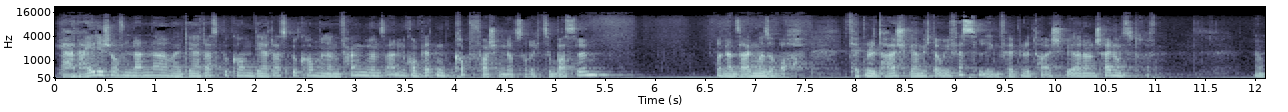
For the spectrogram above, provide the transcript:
ja neidisch aufeinander, weil der hat das bekommen, der hat das bekommen und dann fangen wir uns an, einen kompletten Kopffasching da zurecht zu basteln und dann sagen wir so, oh, fällt mir total schwer, mich da irgendwie festzulegen, fällt mir total schwer, da Entscheidungen zu treffen. Ja.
